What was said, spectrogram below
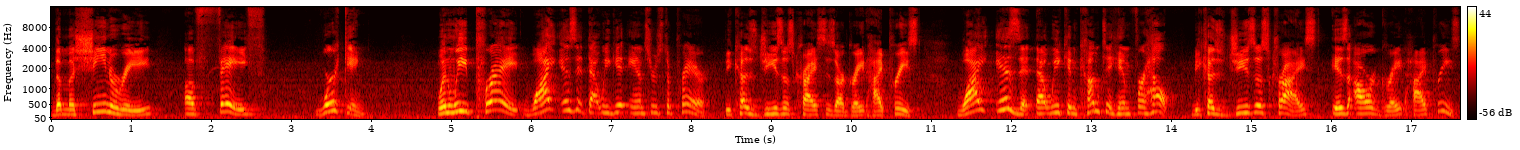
the machinery of faith working. When we pray, why is it that we get answers to prayer? Because Jesus Christ is our great high priest. Why is it that we can come to him for help? Because Jesus Christ is our great high priest.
